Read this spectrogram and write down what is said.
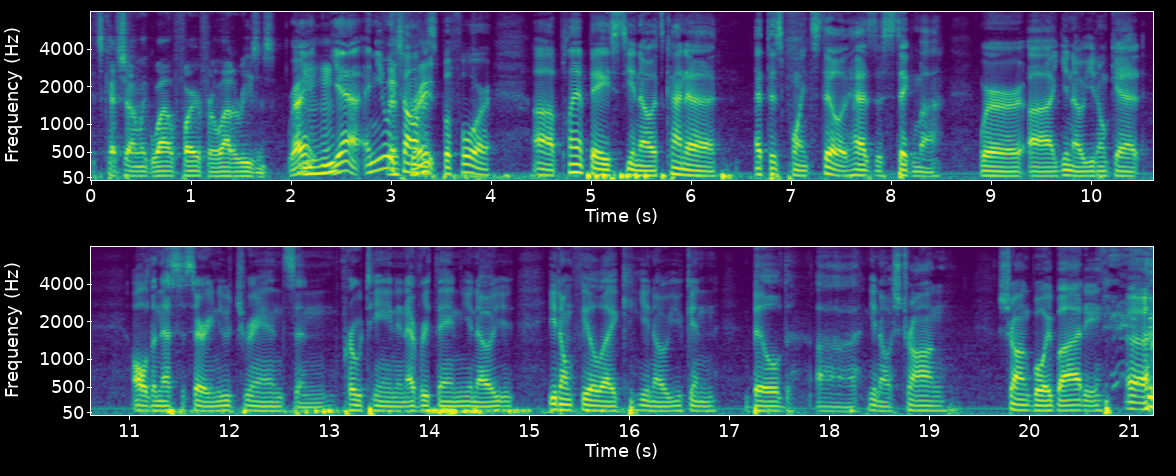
it's catching on like wildfire for a lot of reasons. Right. Yeah. And you were That's telling great. us before, uh, plant based, you know, it's kind of, at this point, still, it has this stigma where, uh, you know, you don't get all the necessary nutrients and protein and everything. You know, you, you don't feel like, you know, you can build, uh, you know, a strong, strong boy body. Uh,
